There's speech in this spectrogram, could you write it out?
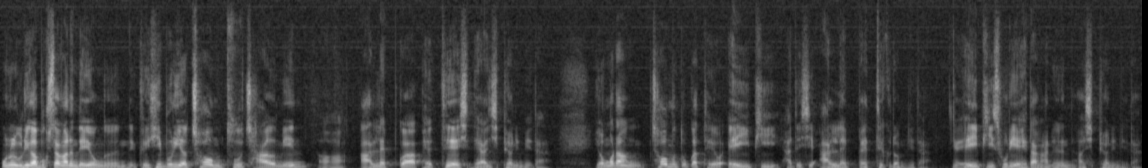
오늘 우리가 묵상하는 내용은 그 히브리어 처음 두 자음인 어, 알렙과 베트에 대한 시편입니다. 영어랑 처음은 똑같아요. A, B 하듯이 알렙, 베트 그럽니다. A, B 소리에 해당하는 어, 시편입니다.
